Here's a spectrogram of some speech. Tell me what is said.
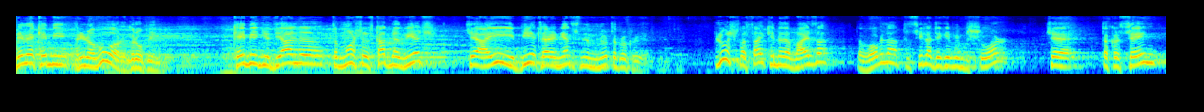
Neve kemi rinovuar grupin. Kemi një djalë të moshës katërmbëdhjetë vjeç që ai i bie klarinetës në mënyrë të përkryer. Plus pastaj kemi dhe vajza të vogla të cilat i kemi mësuar që të kërcejnë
